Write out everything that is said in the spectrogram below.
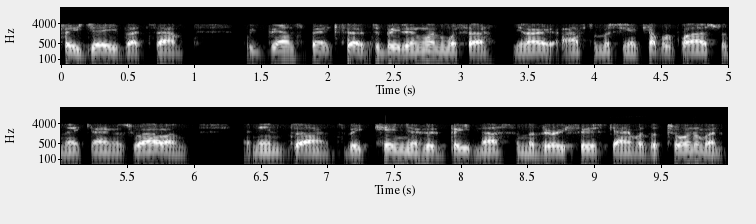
Fiji, but um, we bounced back to, to beat England with a you know after missing a couple of players from that game as well, and and then to, beat Kenya who'd beaten us in the very first game of the tournament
